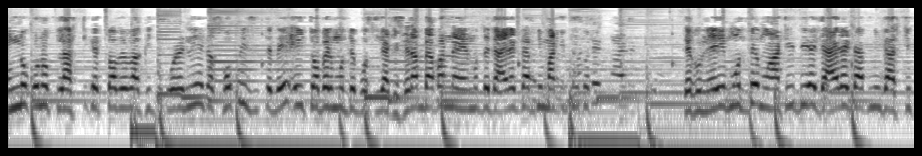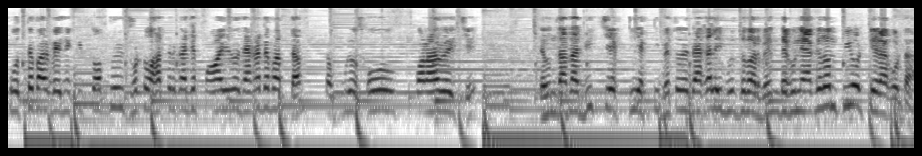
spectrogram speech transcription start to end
অন্য কোনো প্লাস্টিকের টবে বা কিছু করে নিয়ে এটা শোপিস হিসেবে এই টবের মধ্যে বসে যাচ্ছে সেরকম ব্যাপার না এর মধ্যে ডাইরেক্ট আপনি মাটি দিয়ে। দেখুন এই মধ্যে মাটি দিয়ে ডাইরেক্ট আপনি গাছটি করতে পারবেন। একটি টপ যদি ছোট হাতের কাছে পাওয়া যেত দেখাতে পারতাম। পুরো শো করা হয়েছে। দেখুন দাদা দিচ্ছে একটি একটি ভেতরে দেখালেই বুঝতে পারবেন। দেখুন, একদম পিওর টেরাকোটা।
